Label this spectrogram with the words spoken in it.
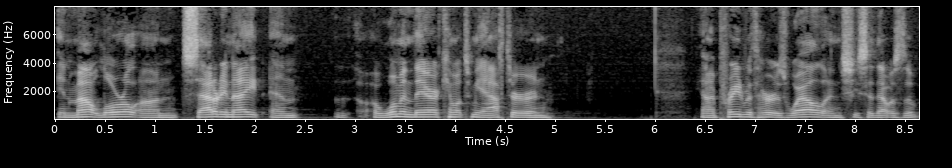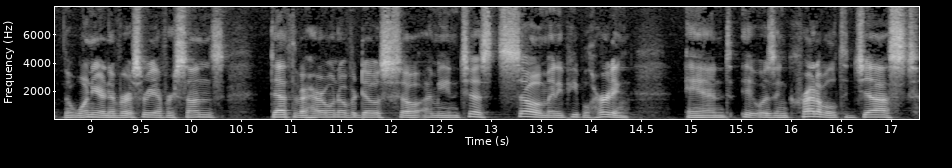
in Mount Laurel on Saturday night, and a woman there came up to me after and and I prayed with her as well. And she said that was the, the one year anniversary of her son's death of a heroin overdose. So, I mean, just so many people hurting. And it was incredible to just,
